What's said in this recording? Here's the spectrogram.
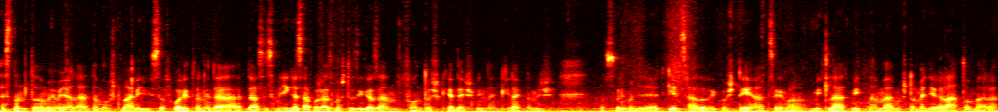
ezt nem tudom, hogy hogyan lehetne most már így visszafordítani, de, de azt hiszem, hogy igazából ez most az igazán fontos kérdés mindenkinek, nem is az, hogy mondjuk egy két százalékos THC-val mit lehet, mit nem, mert most amennyire látom már a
